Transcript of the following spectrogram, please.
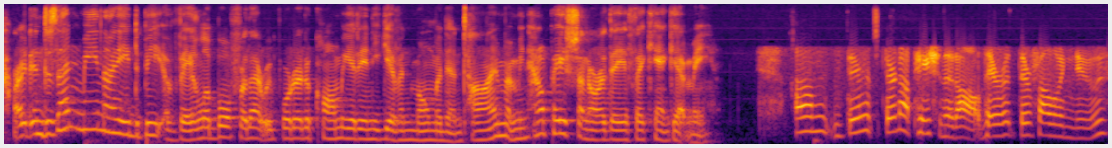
All right, and does that mean I need to be available for that reporter to call me at any given moment in time? I mean, how patient are they if they can't get me? Um, they're they're not patient at all. They're they're following news,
